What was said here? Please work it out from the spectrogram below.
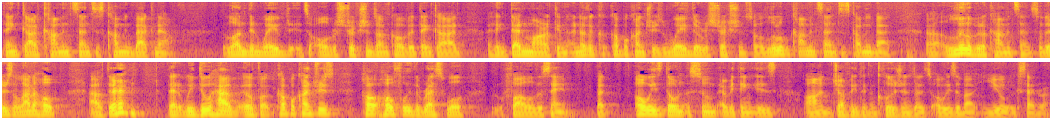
Thank God, common sense is coming back now. London waived its old restrictions on COVID. Thank God. I think Denmark and another couple countries waived their restrictions. So a little common sense is coming back. Uh, a little bit of common sense. So there's a lot of hope out there that we do have. A couple countries, ho- hopefully the rest will follow the same. But always don't assume everything is on jumping to conclusions that it's always about you, etc.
